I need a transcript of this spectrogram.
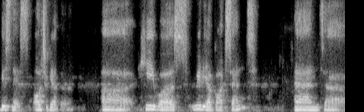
business altogether uh, he was really a godsend, and uh,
